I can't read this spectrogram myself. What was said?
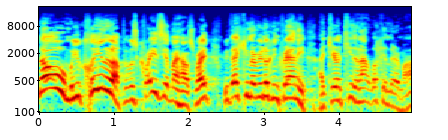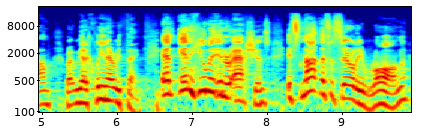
No, you clean it up. It was crazy at my house, right? We vacuum every nook and cranny. I guarantee they're not looking there, mom, right? We got to clean everything. And in human interactions, it's not necessarily wrong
